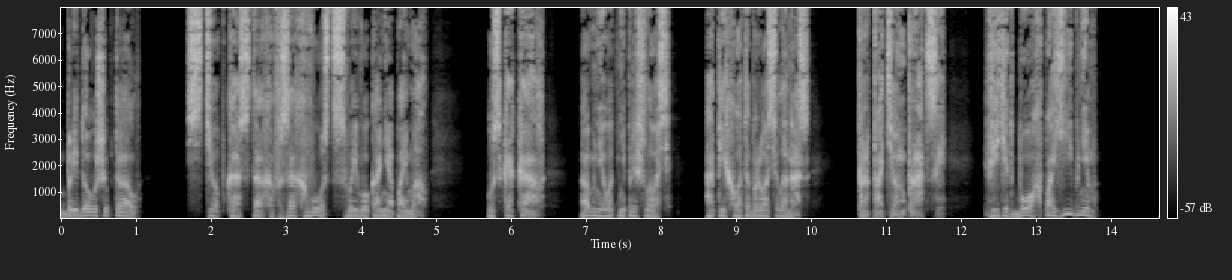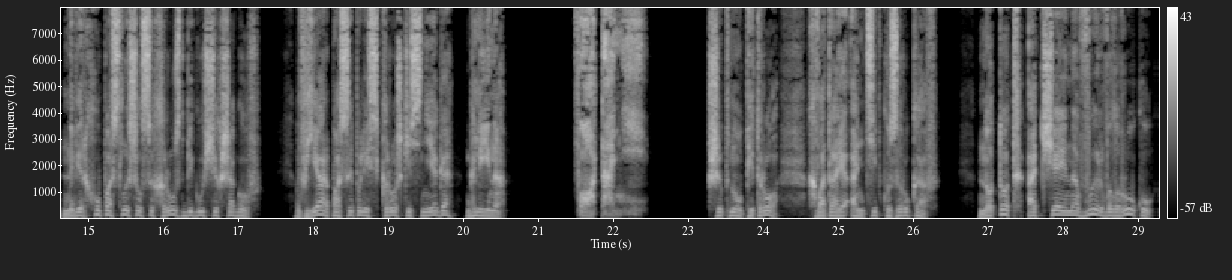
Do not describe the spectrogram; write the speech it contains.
Бредово шептал. Степка Астахов за хвост своего коня поймал. Ускакал, а мне вот не пришлось. А пехота бросила нас. Пропадем, братцы. Видит Бог, погибнем. Наверху послышался хруст бегущих шагов. В яр посыпались крошки снега, глина. «Вот они!» — шепнул Петро, хватая Антипку за рукав. Но тот отчаянно вырвал руку,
